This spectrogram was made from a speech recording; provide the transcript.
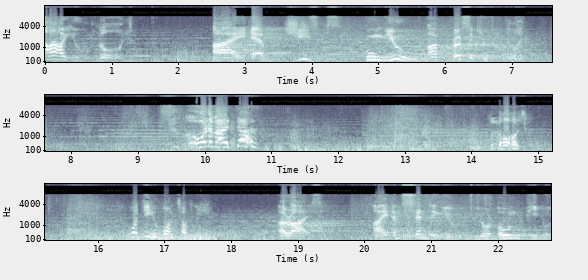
are you, Lord? I am Jesus, whom you are persecuting. What? Oh, what have I done? Lord, what do you want of me? Arise. I am sending you to your own people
